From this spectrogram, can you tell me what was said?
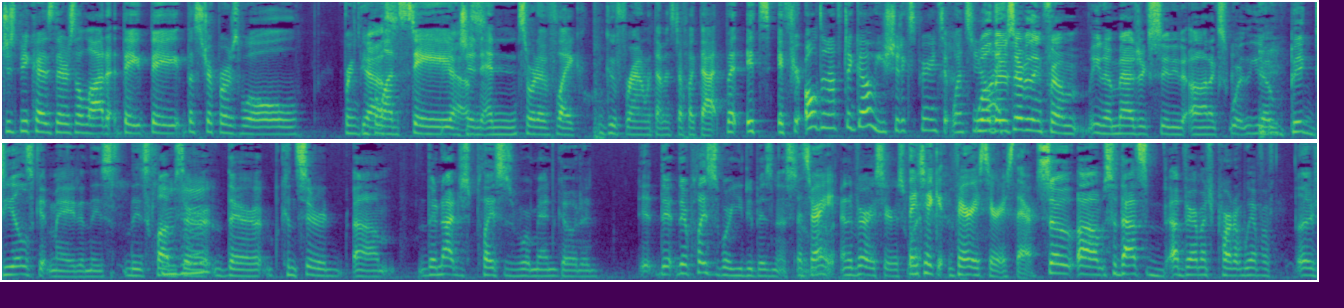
just because there's a lot of they they the strippers will bring people Yes. on stage Yes. and, and sort of like goof around with them and stuff like that. But it's if you're old enough to go, you should experience it once in your Well, there's everything from you know Magic City to Onyx, where you know big deals get made in these these clubs. They're Mm-hmm. they're considered um, they're not just places where men go to. They're, they're places where you do business. That's in right. in a very serious way. they take it very serious there. So, um, so that's a very much part of. We have a,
